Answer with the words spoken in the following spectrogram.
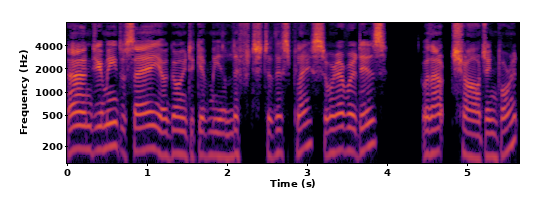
"And you mean to say you're going to give me a lift to this place, wherever it is, without charging for it?"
